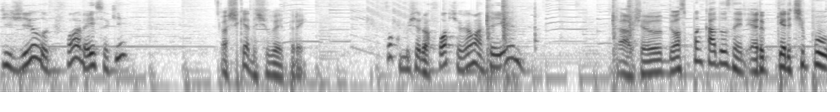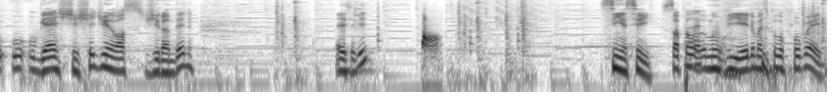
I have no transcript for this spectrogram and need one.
de gelo aqui fora, é isso aqui? Acho que é, deixa eu ver, peraí. Pô, que o bicho era forte, eu já matei ele. Ah, eu dei umas pancadas nele. Era, era tipo o, o guest cheio de negócios girando dele? É esse aqui? Sim, esse aí. Só pelo, eu não vi ele, mas pelo fogo é ele.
